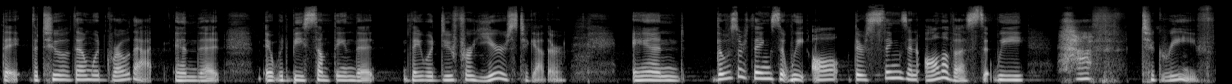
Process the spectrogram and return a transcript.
that the two of them would grow that and that it would be something that they would do for years together. And those are things that we all, there's things in all of us that we have to grieve.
